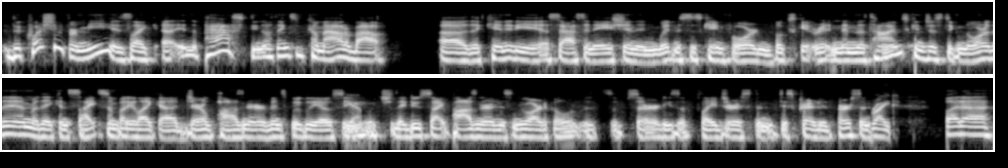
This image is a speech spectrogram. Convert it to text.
The question for me is like, uh, in the past, you know, things have come out about uh, the Kennedy assassination and witnesses came forward and books get written and the Times can just ignore them or they can cite somebody like uh, Gerald Posner or Vince Bugliosi, yeah. which they do cite Posner in this new article. It's absurd. He's a plagiarist and discredited person. Right. But uh,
